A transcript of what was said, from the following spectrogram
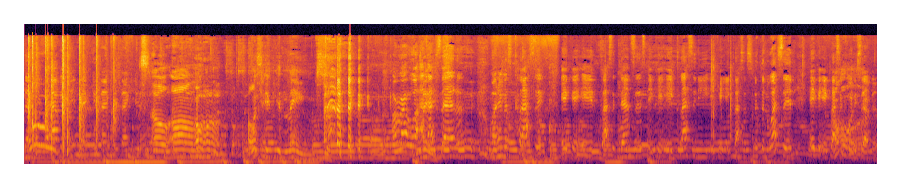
Thank you for having me. Thank you, thank you, thank you. So, um, hold on, hold on. What's your, your name? sir? All right, well, as I said, my name is Classic, aka Classiq Dancist, aka Classity, aka Classic Smith and Wesson, aka Classic Oh. 47.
